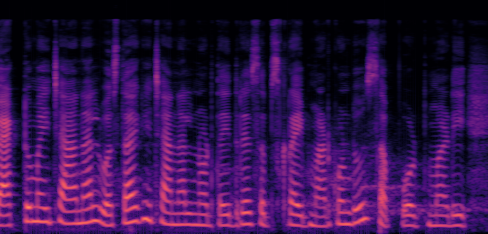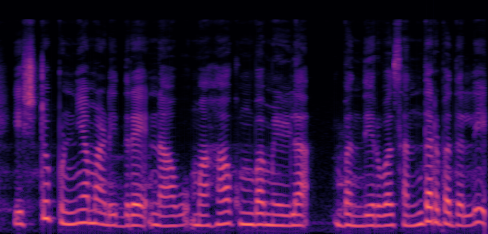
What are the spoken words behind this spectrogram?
back to my channel. ಹೊಸದಾಗಿ ಚಾನಲ್ ನೋಡ್ತಾ ಇದ್ದರೆ ಸಬ್ಸ್ಕ್ರೈಬ್ ಮಾಡಿಕೊಂಡು ಸಪೋರ್ಟ್ ಮಾಡಿ. ಎಷ್ಟು ಪುಣ್ಯ ಮಾಡಿದರೆ ನಾವು ಮಹಾಕುಂಭ ಮೇಳ ಬಂದಿರುವ ಸಂದರ್ಭದಲ್ಲಿ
